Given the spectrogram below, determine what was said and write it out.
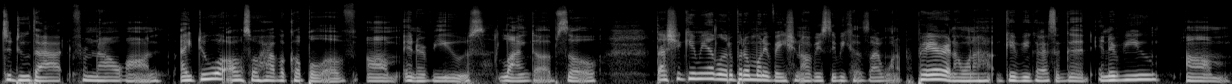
to do that from now on. I do also have a couple of um, interviews lined up so that should give me a little bit of motivation obviously because i want to prepare and i want to give you guys a good interview um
